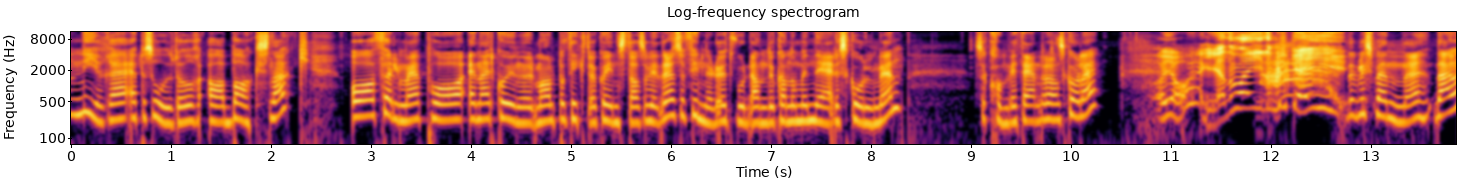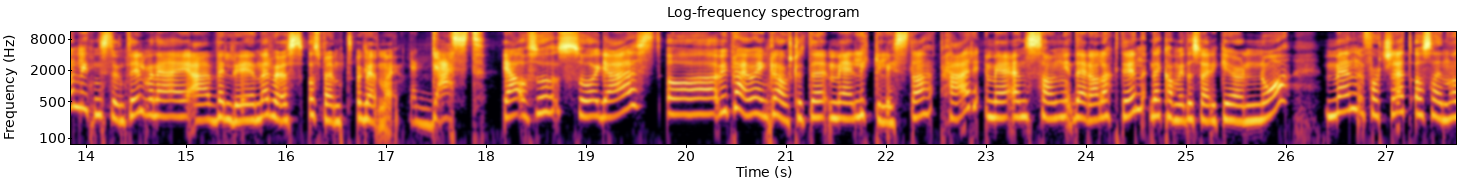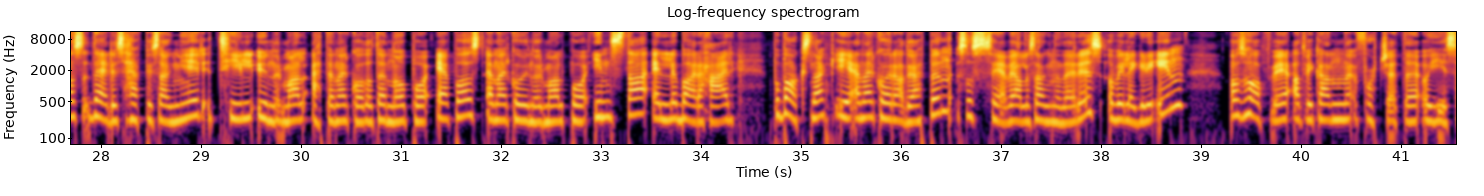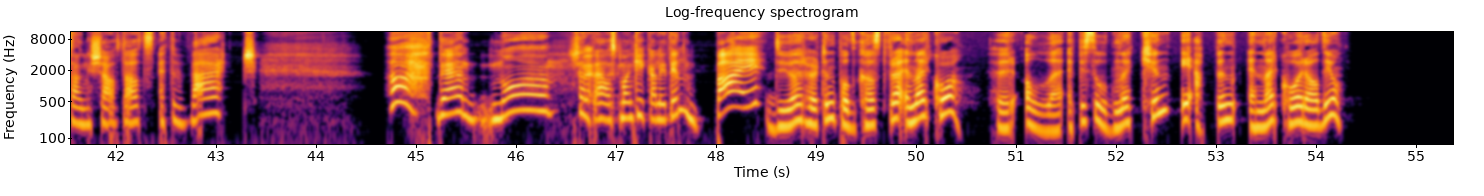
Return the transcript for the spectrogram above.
nyere episoder av Baksnakk. Og følg med på NRK Unormal på TikTok og Insta osv., så, videre, så finner du ut hvordan du kan nominere skolen din. Så kommer vi til en eller annen skole. Å ja, jeg gleder meg. Det blir gøy. Det blir spennende. Det er jo en liten stund til, men jeg er veldig nervøs og spent og gleder meg. Jeg er gassed. Jeg er også så gassed, og vi pleier jo egentlig å avslutte med lykkelista her, med en sang dere har lagt inn. Det kan vi dessverre ikke gjøre nå, men fortsett å sende oss deres happy-sanger til unormal at nrk.no på e-post, NRK Unormal på Insta, eller bare her på Baksnakk i NRK radioappen, så ser vi alle sangene deres, og vi legger de inn. Og så håper vi at vi kan fortsette å gi sang-shoutouts etter hvert. Ah, det, nå kjente jeg astmaen kicka litt inn. Bye! Du har hørt en podkast fra NRK. Hør alle episodene kun i appen NRK Radio.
